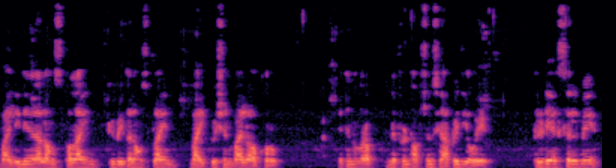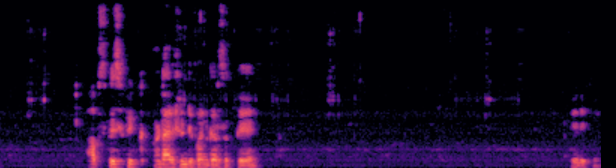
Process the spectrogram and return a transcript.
by linear along spline, cubic along spline, by equation, by log करो। इतने नंबर ऑफ़ डिफरेंट ऑप्शन यहाँ पे दिए हुए थ्री डी एक्सेल में आप स्पेसिफिक डायरेक्शन डिफाइन कर सकते हैं। ये देखिए।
